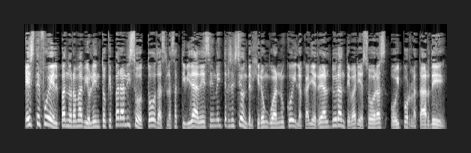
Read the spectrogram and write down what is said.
Este fue el panorama violento que paralizó todas las actividades en la intersección del Girón Guánuco y la calle Real durante varias horas hoy por la tarde.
